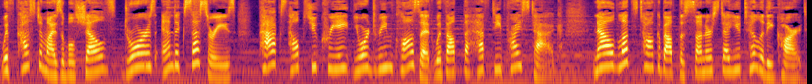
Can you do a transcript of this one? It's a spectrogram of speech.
With customizable shelves, drawers, and accessories, Pax helps you create your dream closet without the hefty price tag. Now let's talk about the Sunnersta utility cart.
